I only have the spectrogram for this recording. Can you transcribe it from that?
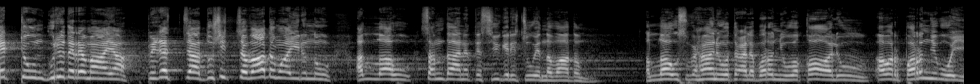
ഏറ്റവും ഗുരുതരമായ പിഴച്ച ദുഷിച്ച വാദമായിരുന്നു അള്ളാഹു സന്താനത്തെ സ്വീകരിച്ചു എന്ന വാദം. അള്ളാഹു സുബാനു താല പറഞ്ഞു വക്കാലു അവർ പറഞ്ഞുപോയി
